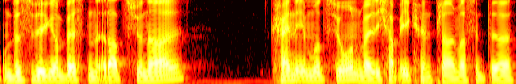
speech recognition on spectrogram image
Und deswegen am besten rational, keine Emotionen, weil ich habe eh keinen Plan, was hinter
